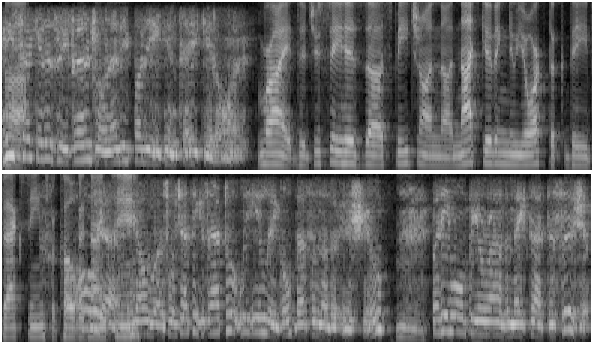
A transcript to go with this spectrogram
He's taking his revenge on anybody he can take it on. Right. Did you see his uh, speech on uh, not giving New York the, the vaccine for COVID 19? Oh, yeah, 19? he was, which I think is absolutely illegal. That's another issue. But he won't be around to make that decision.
